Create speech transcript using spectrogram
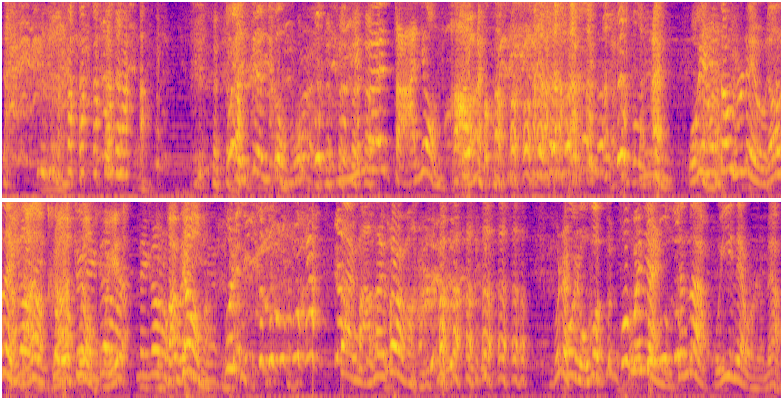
在线客服，你应该打要盘，我跟你说，当时那个，我然后现在想想特别真有那哥们回的，儿那哥们儿发票嘛，不是带马赛克嘛，不是都有吗？关键是你现在回忆那会儿什么呀？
